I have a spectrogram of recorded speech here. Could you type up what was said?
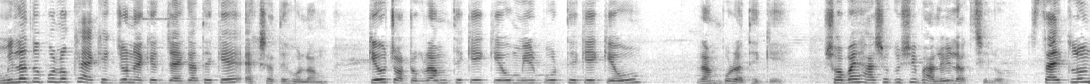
মিলাদ উপলক্ষে এক একজন এক এক জায়গা থেকে একসাথে হলাম। কেউ চট্টগ্রাম থেকে, কেউ মিরপুর থেকে, কেউ রামপুরা থেকে। সবাই হাসিখুশি ভালোই লাগছিল। সাইক্লোন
